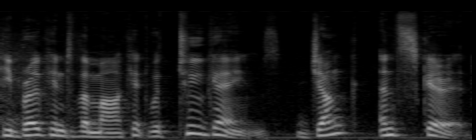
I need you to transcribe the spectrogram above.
He broke into the market with two games, Junk and Skirid.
